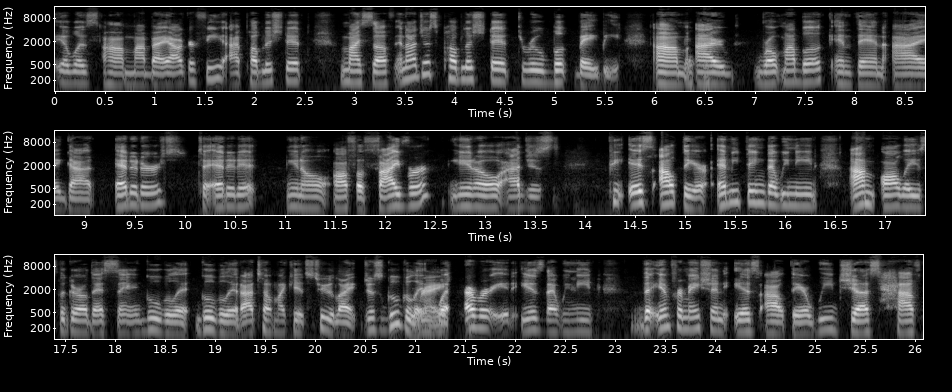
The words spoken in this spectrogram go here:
It was um, my biography. I published it myself, and I just published it through BookBaby. Um, okay. I wrote my book, and then I got editors to edit it. You know, off of Fiverr. You know, I just it's out there. Anything that we need, I'm always the girl that's saying Google it, Google it. I tell my kids too, like just Google it. Right. Whatever it is that we need, the information is out there. We just have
